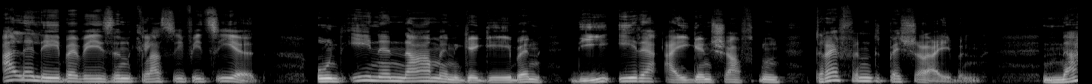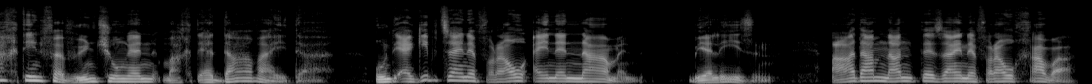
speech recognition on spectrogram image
alle Lebewesen klassifiziert und ihnen Namen gegeben, die ihre Eigenschaften treffend beschreiben. Nach den Verwünschungen macht er da weiter und er gibt seiner Frau einen Namen. Wir lesen, Adam nannte seine Frau Chava,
